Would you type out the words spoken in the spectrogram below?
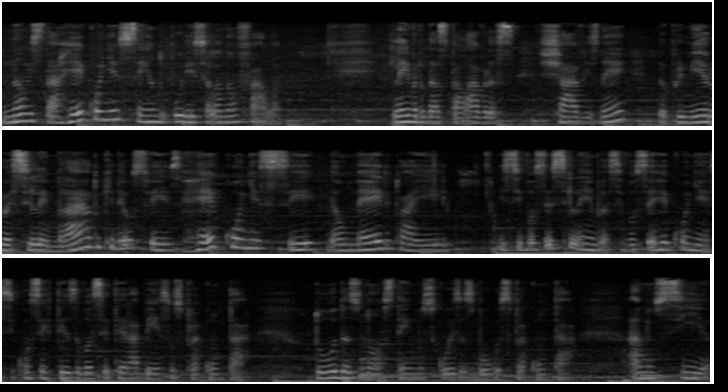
não está reconhecendo, por isso ela não fala. Lembra das palavras chaves, né? O primeiro é se lembrar do que Deus fez, reconhecer, dar um mérito a Ele. E se você se lembra, se você reconhece, com certeza você terá bênçãos para contar. Todas nós temos coisas boas para contar. Anuncia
